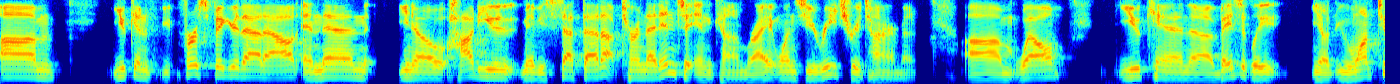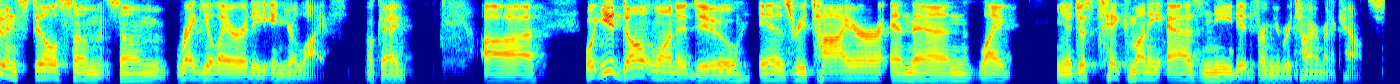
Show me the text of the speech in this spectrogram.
um, you can first figure that out and then you know how do you maybe set that up turn that into income right once you reach retirement um, well you can uh, basically you know you want to instill some some regularity in your life okay? Uh what you don't want to do is retire and then like you know just take money as needed from your retirement accounts.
